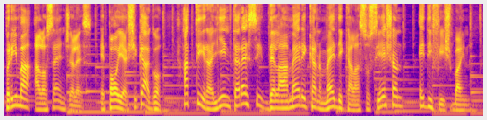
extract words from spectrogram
prima a Los Angeles e poi a Chicago, attira gli interessi della American Medical Association e di Fishbein.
